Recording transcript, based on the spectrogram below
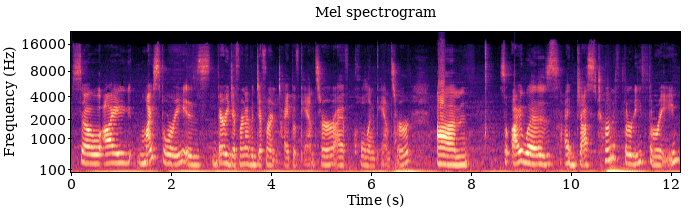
so I my story is very different. I have a different type of cancer. I have colon cancer. Um so I was I just turned 33.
